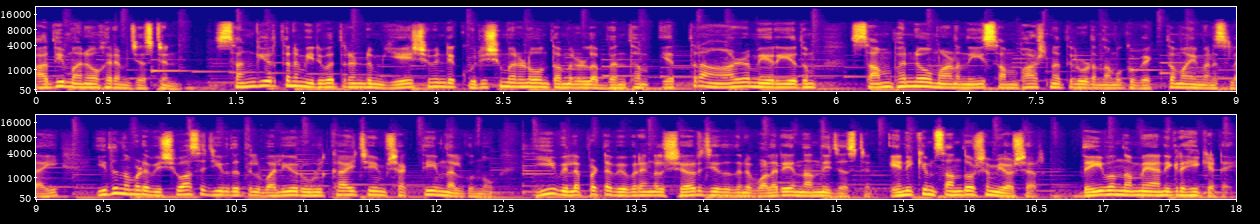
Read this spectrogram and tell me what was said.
അതിമനോഹരം ജസ്റ്റിൻ. സങ്കീർത്തനം ഇരുപത്തിരണ്ടും യേശുവിന്റെ കുരിശുമരണവും തമ്മിലുള്ള ബന്ധം എത്ര ആഴമേറിയതും സമ്പന്നവുമാണെന്ന് ഈ സംഭാഷണത്തിലൂടെ നമുക്ക് വ്യക്തമായി മനസ്സിലായി. ഇത് നമ്മുടെ വിശ്വാസ ജീവിതത്തിൽ വലിയൊരു ഉൾക്കാഴ്ചയും ശക്തിയും നൽകുന്നു. ഈ വിലപ്പെട്ട വിവരങ്ങൾ ഷെയർ ചെയ്തതിന് വളരെ നന്ദി ജസ്റ്റിൻ. എനിക്കും സന്തോഷം യോഷർ ദൈവം നമ്മെ അനുഗ്രഹിക്കട്ടെ.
